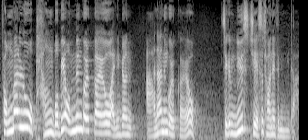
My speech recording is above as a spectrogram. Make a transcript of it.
정말로 방법이 없는 걸까요? 아니면 안 하는 걸까요? 지금 뉴스지에서 전해드립니다.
